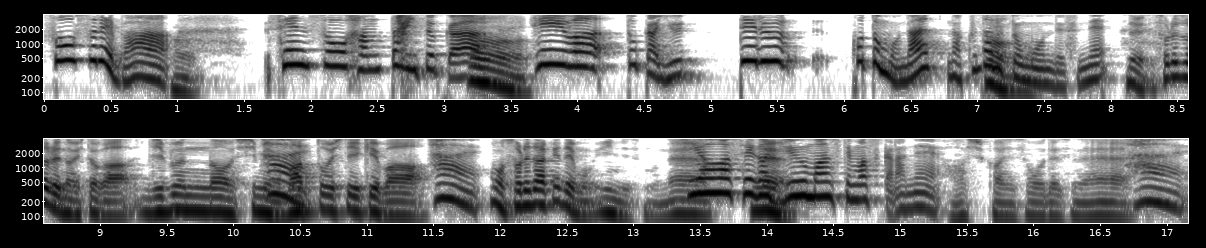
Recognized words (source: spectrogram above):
そうすれば、戦争反対とか、うん平和とか言ってることもな、なくなると思うんですね。で、それぞれの人が自分の使命を全うしていけば、はい。もうそれだけでもいいんですもんね。幸せがね充満してますからね。確かにそうですね。はい。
